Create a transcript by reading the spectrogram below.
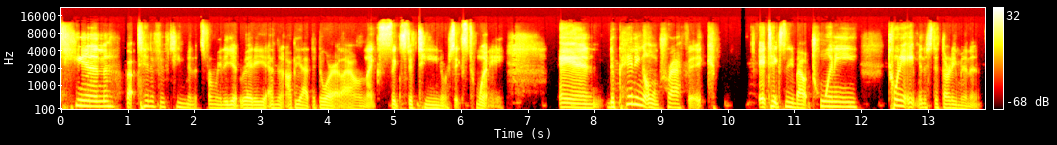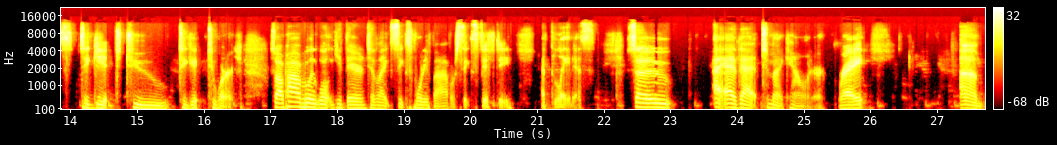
10 about 10 to 15 minutes for me to get ready and then i'll be at the door around like 6.15 or 6.20 and depending on traffic it takes me about 20 28 minutes to 30 minutes to get to to get to work so i probably won't get there until like 6.45 or 6.50 at the latest so i add that to my calendar right um,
